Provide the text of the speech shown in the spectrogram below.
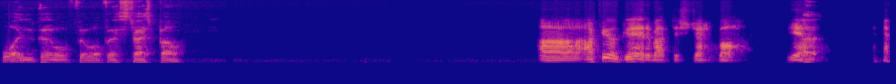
What you go for over stress bar? Uh, I feel good about this stress ball. Yeah. Uh,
